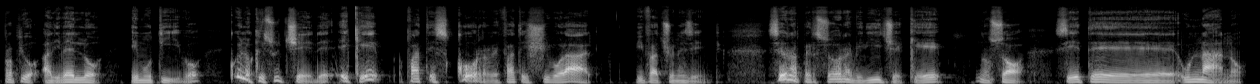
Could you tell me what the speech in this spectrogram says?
proprio a livello emotivo, quello che succede è che fate scorrere, fate scivolare. Vi faccio un esempio. Se una persona vi dice che, non so, siete un nano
